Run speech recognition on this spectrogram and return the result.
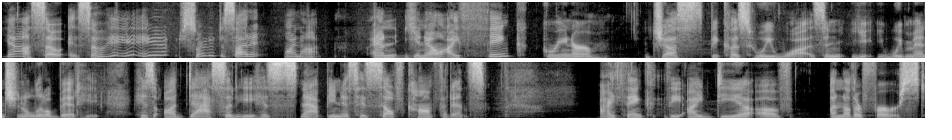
yeah, so, so he, he sort of decided, why not? And, you know, I think Greener just because who he was, and we mentioned a little bit he, his audacity, his snappiness, his self confidence. I think the idea of another first,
